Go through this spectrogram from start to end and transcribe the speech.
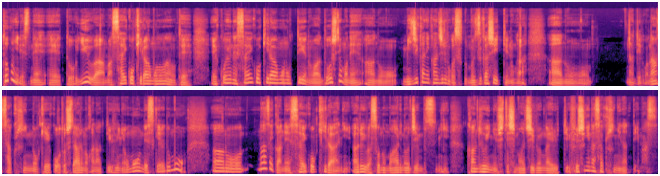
特にですね、えっ、ー、と、U は、まあ、サイコキラーものなので、えー、こういうね、サイコキラーものっていうのは、どうしてもね、あの、身近に感じるのがちょっと難しいっていうのが、あの、なんていうのかな、作品の傾向としてあるのかなっていうふうに思うんですけれども、あの、なぜかね、サイコキラーに、あるいはその周りの人物に感情移入してしまう自分がいるっていう不思議な作品になっています。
